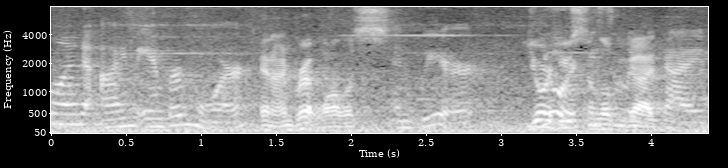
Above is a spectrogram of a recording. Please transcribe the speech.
Everyone, I'm Amber Moore, And I'm Brett Wallace. and we're Your Houston Local Guide.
